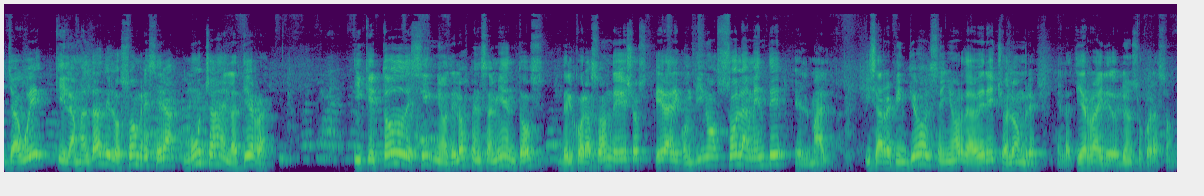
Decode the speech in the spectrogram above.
Yahweh que la maldad de los hombres era mucha en la tierra, y que todo designio de los pensamientos del corazón de ellos era de continuo solamente el mal. Y se arrepintió el Señor de haber hecho al hombre en la tierra y le dolió en su corazón.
